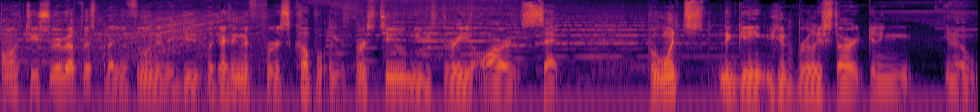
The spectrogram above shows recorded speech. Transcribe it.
I'm not too sure about this, but I have a feeling that they do. Like, I think the first couple, like the first two, maybe three are set. But once the game, you can really start getting, you know,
